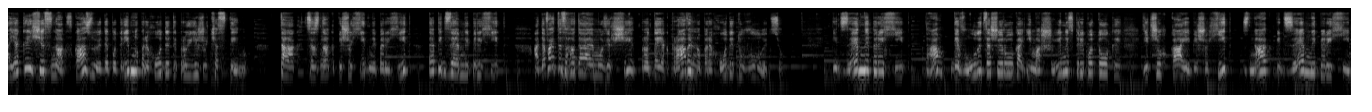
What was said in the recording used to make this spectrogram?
А який ще знак вказує, де потрібно переходити проїжджу частину? Так, це знак пішохідний перехід та підземний перехід. А давайте згадаємо вірші про те, як правильно переходити вулицю. Підземний перехід, там, де вулиця широка і машини в три потоки, відшукає пішохід знак підземний перехід.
